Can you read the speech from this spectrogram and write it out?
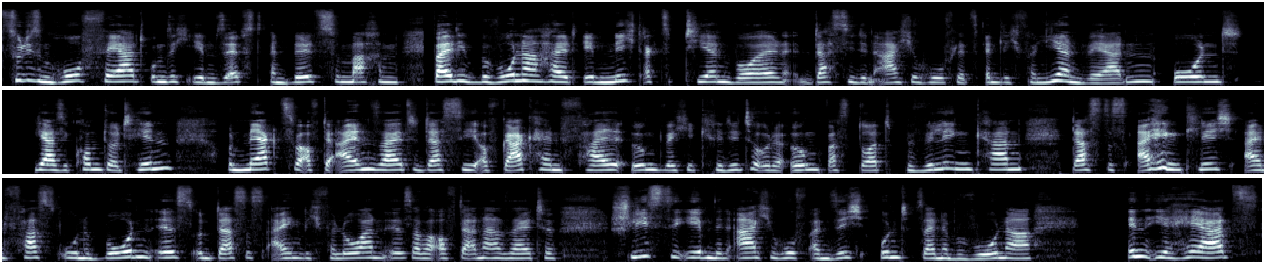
zu diesem Hof fährt, um sich eben selbst ein Bild zu machen, weil die Bewohner halt eben nicht akzeptieren wollen, dass sie den Archehof letztendlich verlieren werden. Und ja, sie kommt dorthin und merkt zwar auf der einen Seite, dass sie auf gar keinen Fall irgendwelche Kredite oder irgendwas dort bewilligen kann, dass das eigentlich ein Fass ohne Boden ist und dass es eigentlich verloren ist, aber auf der anderen Seite schließt sie eben den Archehof an sich und seine Bewohner in ihr Herz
